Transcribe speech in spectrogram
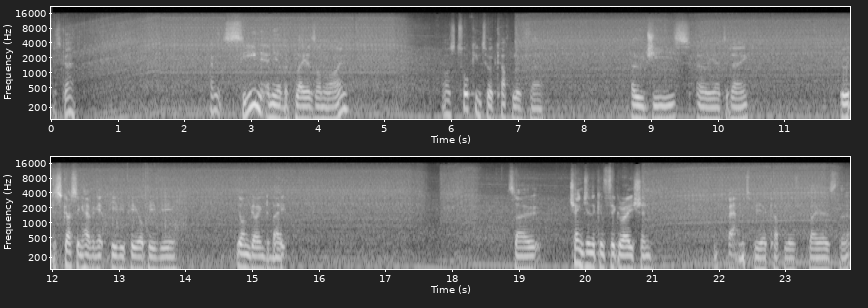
Let's go. Haven't seen any other players online. I was talking to a couple of uh, OGs earlier today. We were discussing having it PvP or PvE. The ongoing debate. So, changing the configuration. Bound to be a couple of players that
